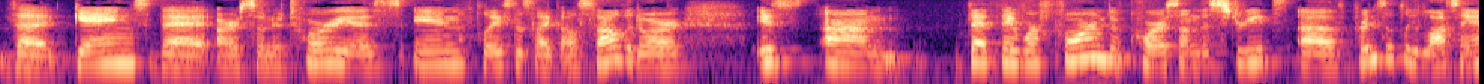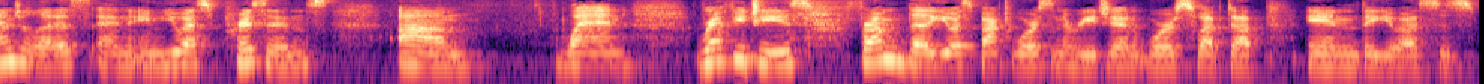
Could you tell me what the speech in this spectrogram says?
the gangs that are so notorious in places like El Salvador is um, that they were formed, of course, on the streets of principally Los Angeles and in U.S. prisons. Um, when refugees from the US backed wars in the region were swept up in the US's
